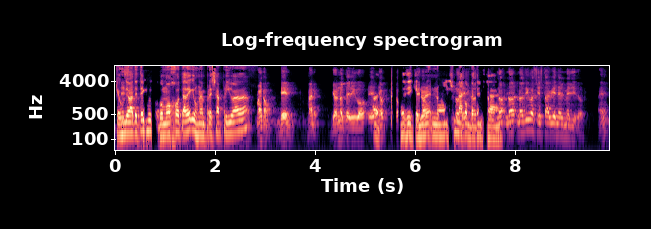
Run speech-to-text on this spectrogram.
que es un debate técnico como JD, que es una empresa privada. Bueno, bien, vale. Yo no te digo. Eh, es decir, que no, es una competencia. No, digo si está bien el medidor. ¿eh?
